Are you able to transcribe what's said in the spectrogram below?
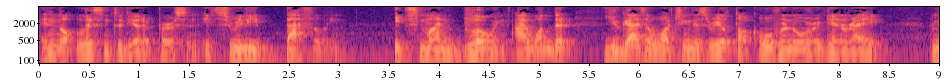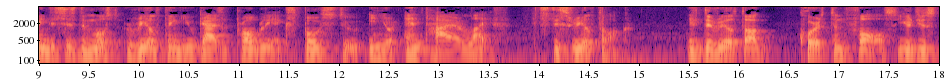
and not listen to the other person. It's really baffling. It's mind blowing. I wonder, you guys are watching this real talk over and over again, right? I mean, this is the most real thing you guys are probably exposed to in your entire life. It's this real talk. If the real talk curtain falls, you're just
